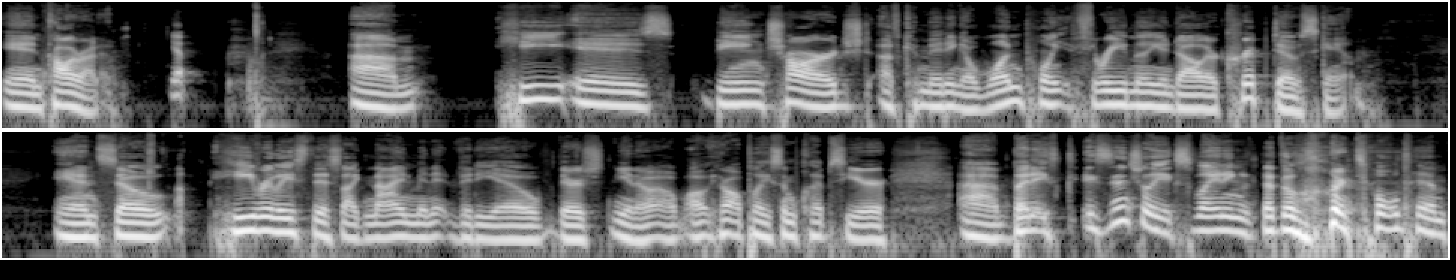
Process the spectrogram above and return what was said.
in Colorado. yep Um, he is being charged of committing a 1.3 million dollar crypto scam. And so he released this like nine minute video. There's, you know, I'll, I'll, play some clips here, uh, but it's essentially explaining that the Lord told him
